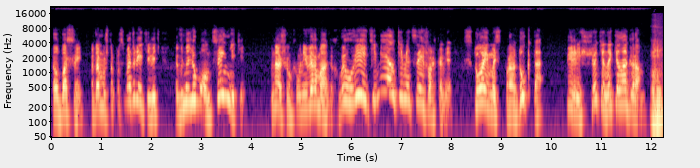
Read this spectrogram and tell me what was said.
колбасы. Потому что, посмотрите, ведь на любом ценнике в наших универмагах вы увидите мелкими циферками стоимость продукта в пересчете на килограмм. Угу.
